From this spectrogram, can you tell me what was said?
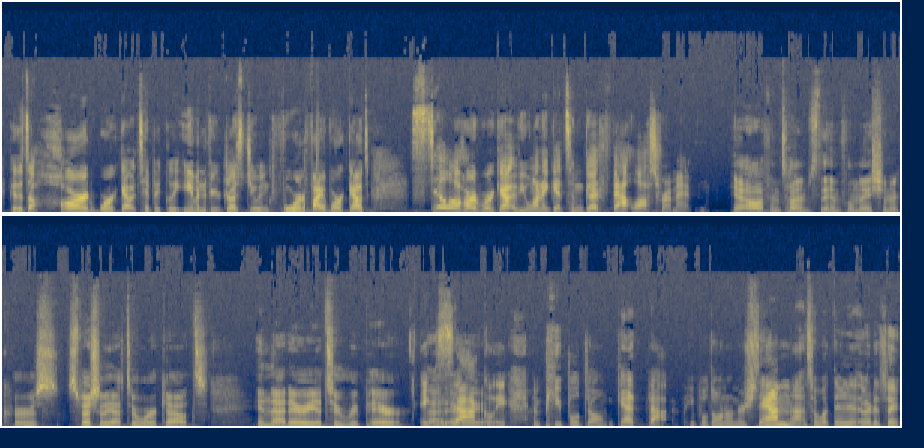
because it's a hard workout typically. Even if you're just doing four to five workouts, still a hard workout if you want to get some good fat loss from it. Yeah, oftentimes the inflammation occurs, especially after workouts, in that area to repair. Exactly. And people don't get that. People don't understand that. So what they what they say,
